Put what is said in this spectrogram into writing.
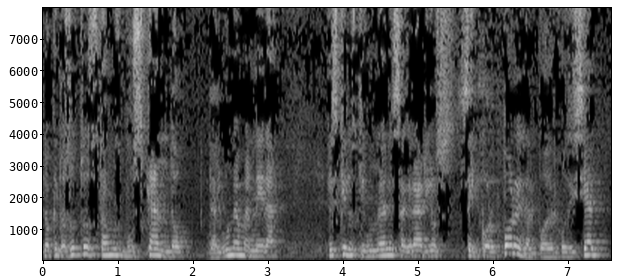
lo que nosotros estamos buscando, de alguna manera, es que los tribunales agrarios se incorporen al Poder Judicial.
